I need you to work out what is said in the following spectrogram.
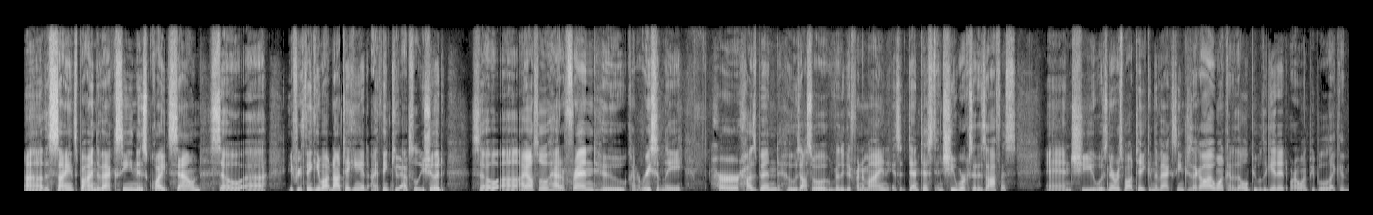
Uh, the science behind the vaccine is quite sound. So uh, if you're thinking about not taking it, I think you absolutely should. So uh, I also had a friend who kind of recently her husband, who's also a really good friend of mine, is a dentist and she works at his office. And she was nervous about taking the vaccine because, like, oh, I want kind of the old people to get it, or I want people like in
